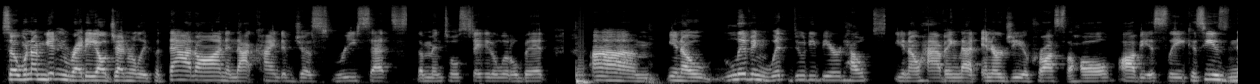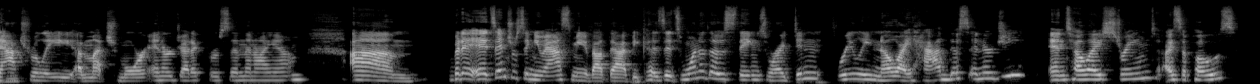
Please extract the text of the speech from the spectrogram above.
So when I'm getting ready, I'll generally put that on, and that kind of just resets the mental state a little bit. Um, you know, living with Duty Beard helps, you know, having that energy across the hall, obviously, because he is Mhm. naturally a much more energetic person than I am. Um, but it, it's interesting you asked me about that because it's one of those things where I didn't really know I had this energy until I streamed, I suppose.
